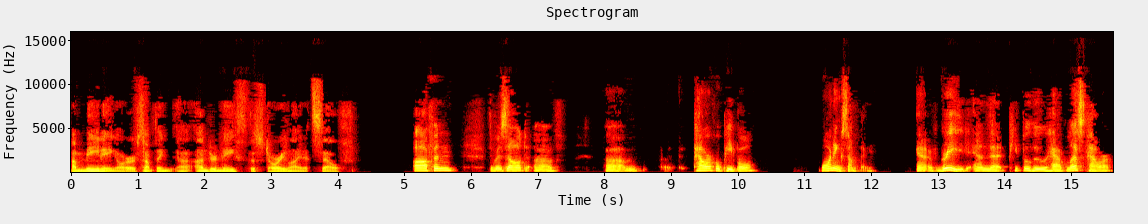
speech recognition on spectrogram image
a meaning or something uh, underneath the storyline itself. Often, the result of um, powerful people wanting something, uh, of greed, and that people who have less power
